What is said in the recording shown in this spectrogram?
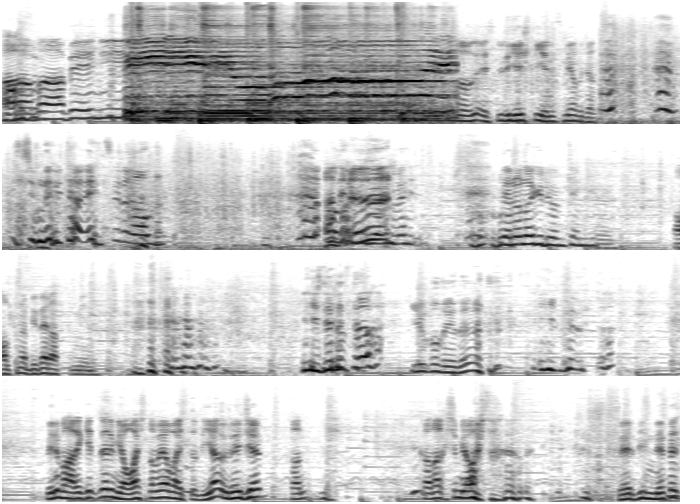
Ama beni... O espri geçti yenisini yapacağım. İçimde bir tane espri kaldı. Hadi. Ona gülüyorum ben. Ben ona gülüyorum kendime. Altına biber attım yeni. İcrası. Yok oluyor değil mi? Benim hareketlerim yavaşlamaya başladı ya öleceğim. Kan, kan akışım yavaşladı. Verdiğim nefes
